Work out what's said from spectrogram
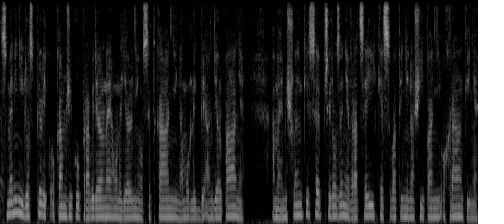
jsme nyní dospěli k okamžiku pravidelného nedělního setkání na modlitbě Anděl Páně, a mé myšlenky se přirozeně vracejí ke svatyni naší paní ochránkyně,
